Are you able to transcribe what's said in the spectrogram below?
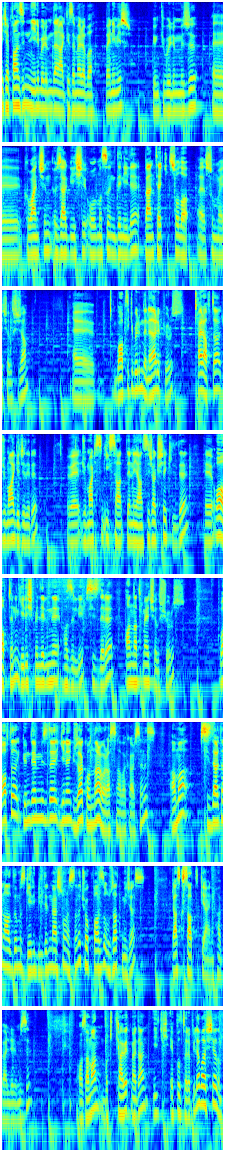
Gece Fanzin'in yeni bölümünden herkese merhaba. Ben Emir. Günkü bölümümüzü e, Kıvanç'ın özel bir işi olması nedeniyle ben tek solo e, sunmaya çalışacağım. E, bu haftaki bölümde neler yapıyoruz? Her hafta cuma geceleri ve cumartesinin ilk saatlerine yansıyacak şekilde e, o haftanın gelişmelerini hazırlayıp sizlere anlatmaya çalışıyoruz. Bu hafta gündemimizde yine güzel konular var aslına bakarsanız. Ama sizlerden aldığımız geri bildirimler sonrasında da çok fazla uzatmayacağız. Biraz kısalttık yani haberlerimizi. O zaman vakit kaybetmeden ilk Apple tarafıyla başlayalım.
